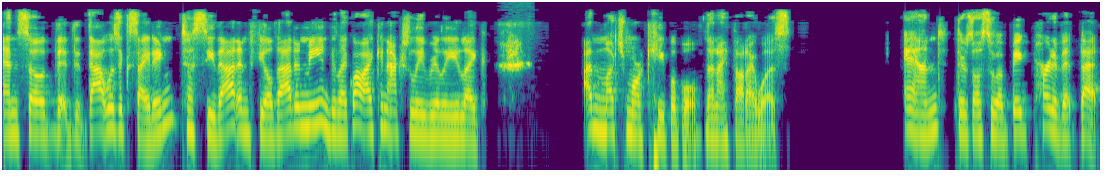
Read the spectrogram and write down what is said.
And so th- th- that was exciting to see that and feel that in me and be like, wow, I can actually really like, I'm much more capable than I thought I was. And there's also a big part of it that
